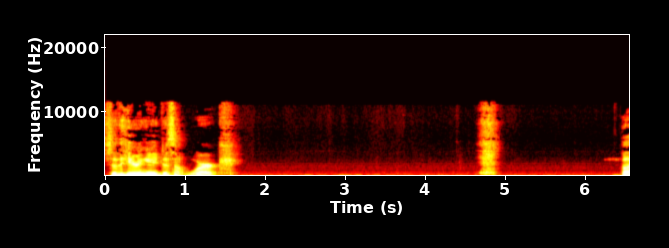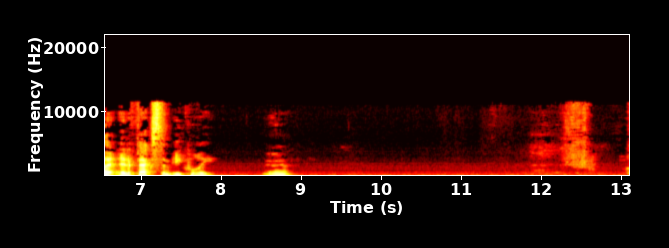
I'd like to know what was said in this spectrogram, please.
So the hearing aid doesn't work. But it affects them equally. Yeah.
